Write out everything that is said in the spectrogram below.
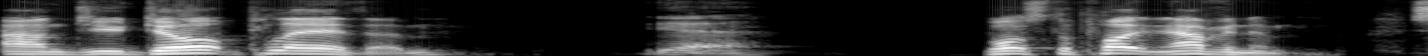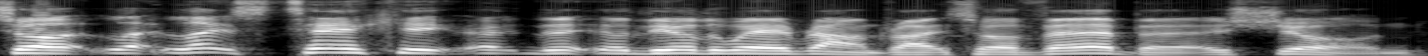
and you don't play them, yeah. what's the point in having them? So let, us take it uh, the, the other way around, right? So Wöber has shown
